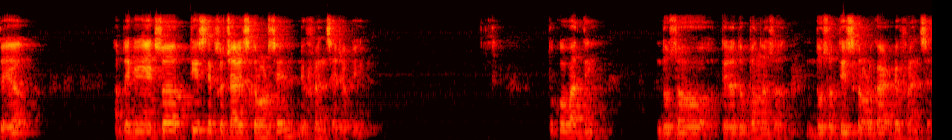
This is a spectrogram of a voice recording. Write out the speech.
तो अब देखेंगे 130 140 करोड़ से डिफरेंस है जो भी तो कोई बात नहीं, दो सौ तेरह, दो पंद्रह सौ, दो सौ तीस करोड़ का डिफरेंस है।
